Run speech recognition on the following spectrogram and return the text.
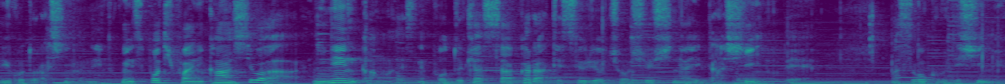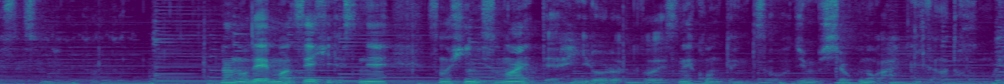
いうことらしいので、ね、特に Spotify に関しては2年間はですね、ポッドキャスターから手数料徴収しないらしいので、まあ、すごく嬉しいニュースですよね。なので、まあ、ぜひですね、その日に備えていろいろとですね、コンテンツを準備しておくのがいいかなと思います。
